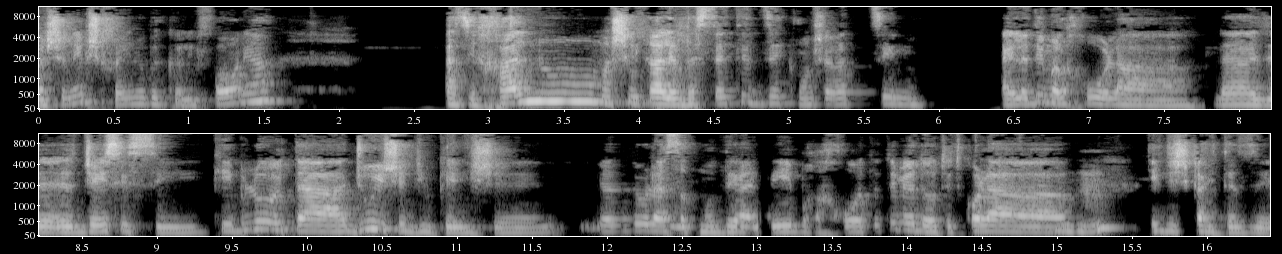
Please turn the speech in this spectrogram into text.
בשנים שחיינו בקליפורניה, אז יכלנו, מה שנקרא, לווסת את זה כמו שרצינו. הילדים הלכו ל-JCC, קיבלו את ה-Jewish Education, ידעו לעשות מודה אני, ברכות, אתם יודעות את כל היידישקייט הזה.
